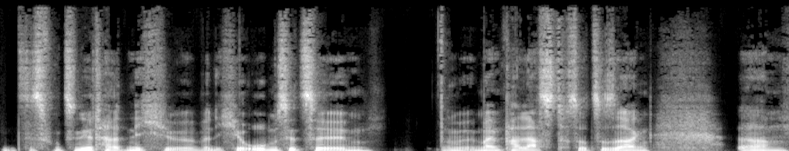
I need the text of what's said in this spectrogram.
das funktioniert halt nicht, äh, wenn ich hier oben sitze im, in meinem Palast sozusagen, ähm,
